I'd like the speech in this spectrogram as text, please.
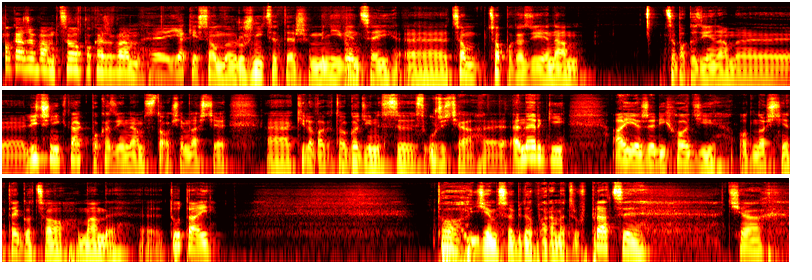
Pokażę Wam co, pokażę Wam e, jakie są różnice też mniej więcej, co, co pokazuje nam co pokazuje nam licznik, tak? Pokazuje nam 118 e, kWh z, z użycia e, energii, a jeżeli chodzi odnośnie tego, co mamy tutaj, to idziemy sobie do parametrów pracy, ciach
